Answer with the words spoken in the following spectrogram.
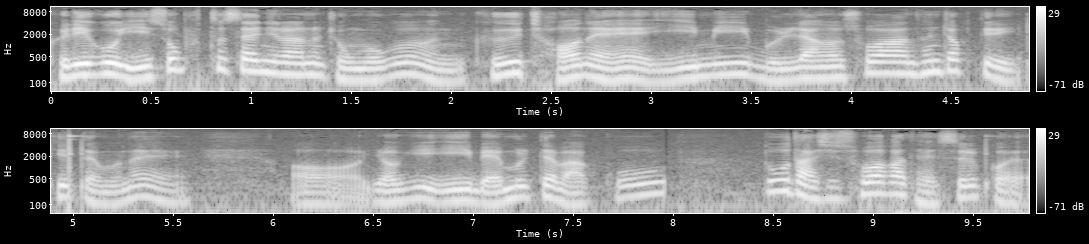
그리고 이 소프트센이라는 종목은 그 전에 이미 물량을 소화한 흔적들이 있기 때문에 어, 여기 이 매물대 맞고 또 다시 소화가 됐을 거예요.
